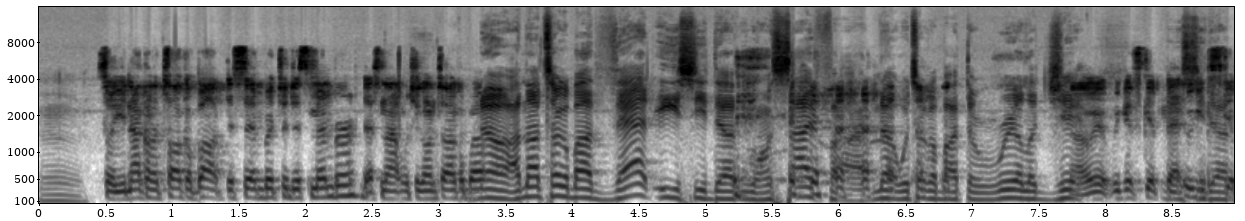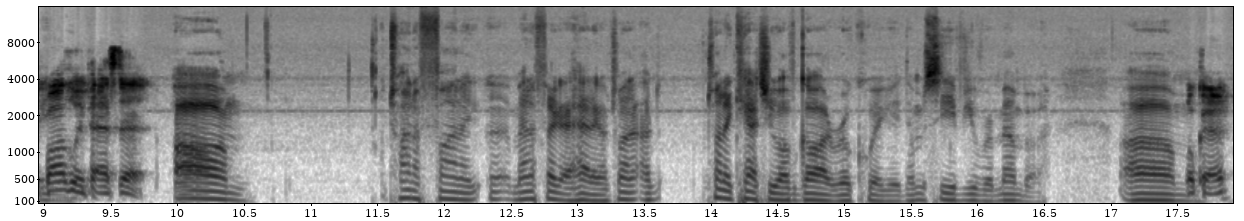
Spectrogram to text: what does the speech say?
Mm. So you're not going to talk about December to Dismember? That's not what you're going to talk about. No, I'm not talking about that ECW on sci fi. no, we're talking about the real legit. No, we, we can skip that. We can skip all the way past that. Um, I'm trying to find a uh, matter of fact. I had it. I'm trying. I'm trying to catch you off guard real quick. Let me see if you remember. Um, Okay.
